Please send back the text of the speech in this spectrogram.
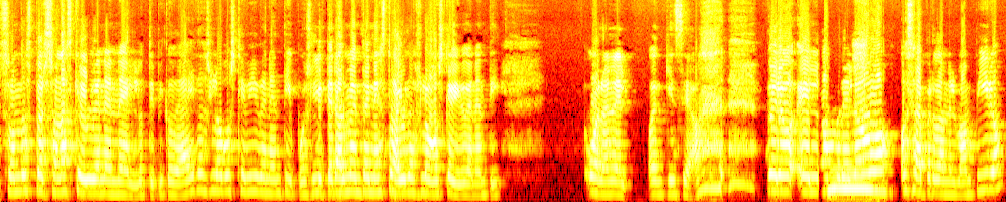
son dos personas que viven en él. Lo típico de hay dos lobos que viven en ti. Pues literalmente en esto hay dos lobos que viven en ti. Bueno, en él o en quien sea. Pero el hombre lobo, o sea, perdón, el vampiro,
